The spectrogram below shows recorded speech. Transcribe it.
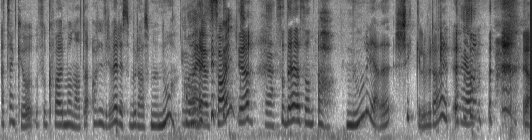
Jeg tenker jo for hver måned at det har aldri vært så bra som det er nå. Nei, er det sant? Ja. Ja. Så det er sånn Å, nå er det skikkelig bra her. Ja. Sånn. ja.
